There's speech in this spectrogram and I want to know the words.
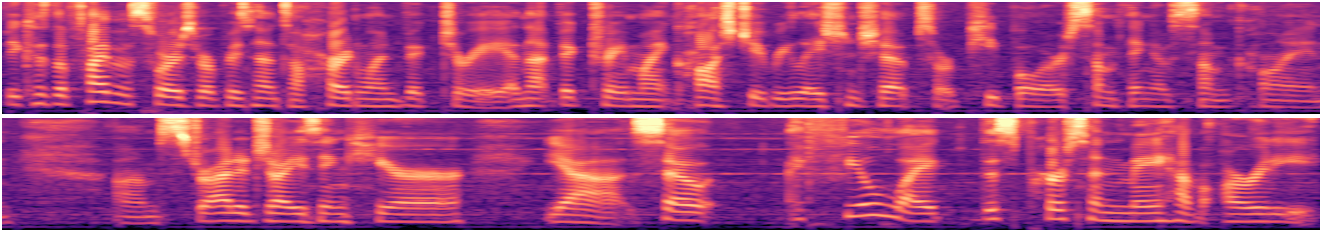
because the Five of Swords represents a hard won victory, and that victory might cost you relationships or people or something of some kind. Um, strategizing here, yeah. So I feel like this person may have already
